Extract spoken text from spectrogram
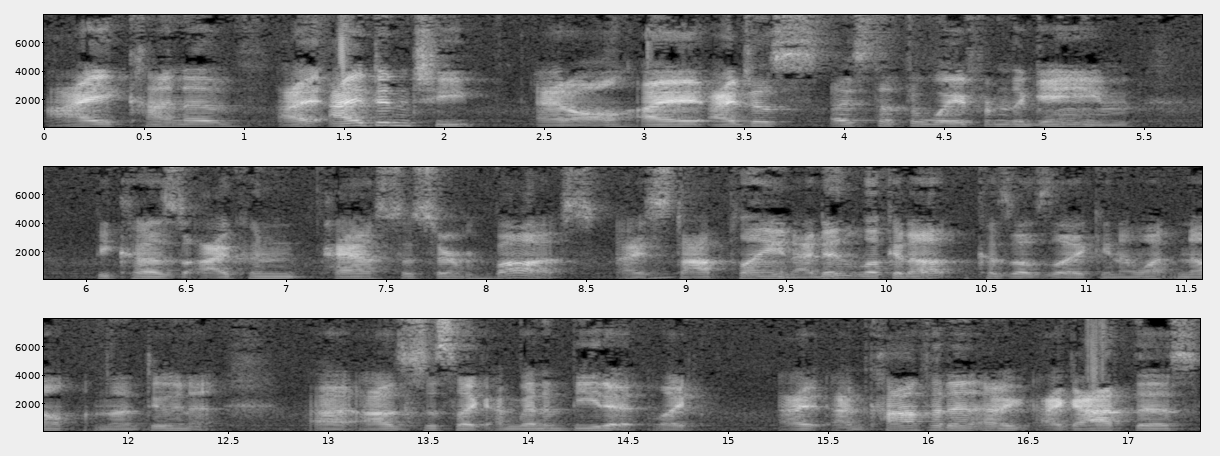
I kind of I, I didn't cheat at all. I, I just I stepped away from the game because I couldn't pass a certain boss. I stopped playing. I didn't look it up because I was like, you know what? No, I'm not doing it. Uh, I was just like, I'm gonna beat it. Like I, I'm confident. I, I got this.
